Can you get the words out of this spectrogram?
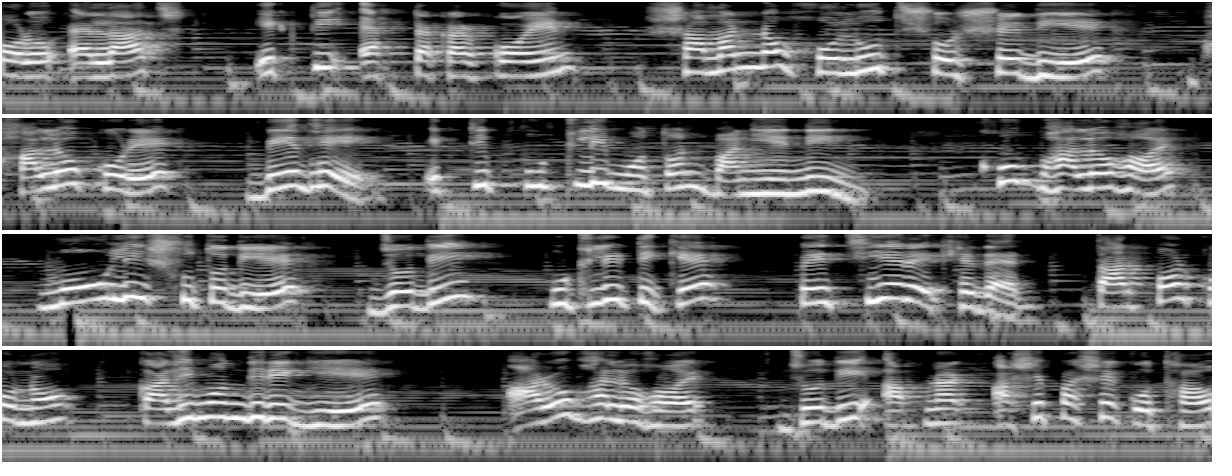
বড় এলাচ, একটি এক টাকার কয়েন, সামান্য হলুদ সর্ষে দিয়ে ভালো করে বেঁধে একটি পুটলি মতন বানিয়ে নিন। খুব ভালো হয় মৌলি সুতো দিয়ে যদি পুটলিটিকে পেঁচিয়ে রেখে দেন। তারপর কোনো কালী মন্দিরে গিয়ে আরও ভালো হয় যদি আপনার আশেপাশে কোথাও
